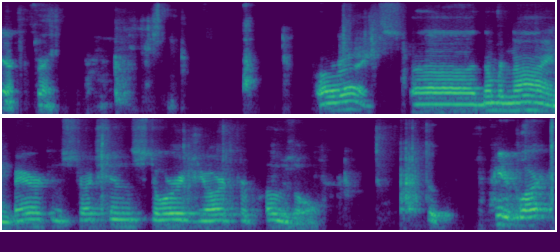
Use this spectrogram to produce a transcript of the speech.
Yeah, that's right. All right, uh, number nine, Bayer Construction Storage Yard Proposal. So Peter Clark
